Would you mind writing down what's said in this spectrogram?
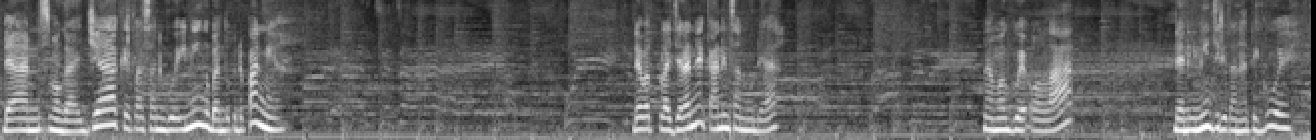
Dan semoga aja keikhlasan gue ini ngebantu ke depannya. Dapat pelajarannya kan insan muda? Nama gue Ola, dan ini jeritan hati gue.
